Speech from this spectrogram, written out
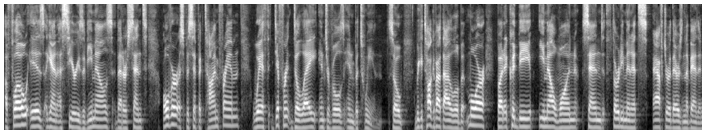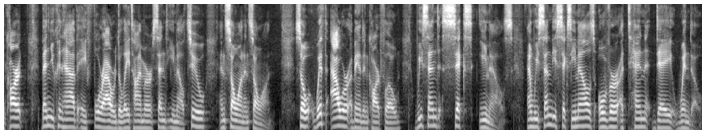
A flow is again a series of emails that are sent over a specific time frame with different delay intervals in between. So we could talk about that a little bit more, but it could be email 1 send 30 minutes after there's an abandoned cart, then you can have a 4-hour delay timer send email 2 and so on and so on. So, with our abandoned cart flow, we send six emails, and we send these six emails over a 10 day window.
